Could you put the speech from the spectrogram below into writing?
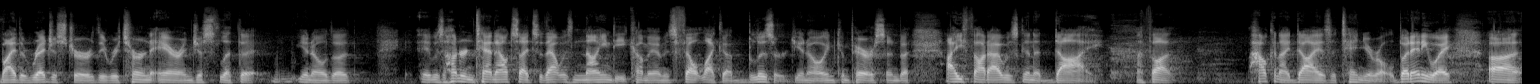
by the register, the return air, and just let the, you know, the it was 110 outside, so that was 90 coming in. It felt like a blizzard, you know, in comparison. But I thought I was going to die. I thought, how can I die as a 10 year old? But anyway, uh,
